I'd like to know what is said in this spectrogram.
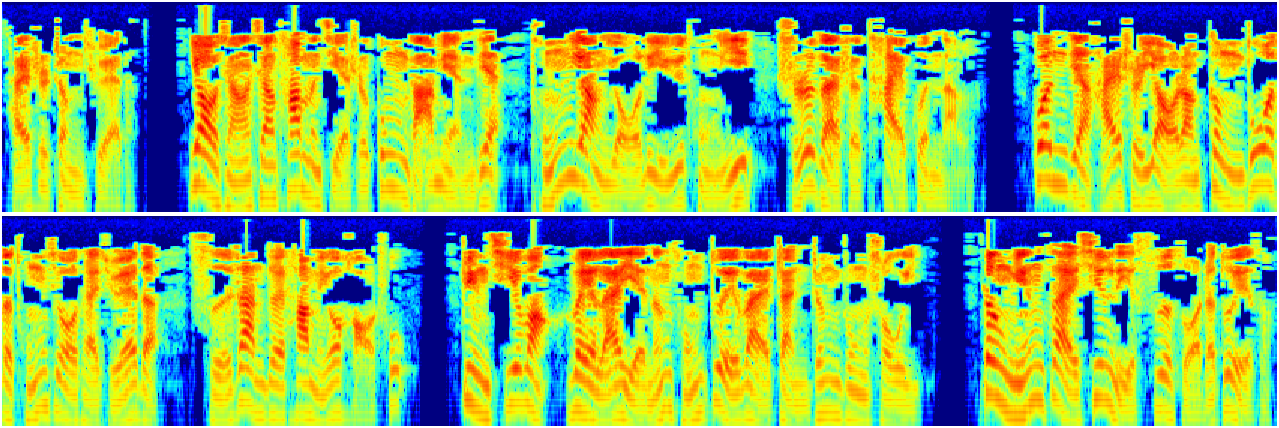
才是正确的。要想向他们解释攻打缅甸同样有利于统一，实在是太困难了。关键还是要让更多的同秀才觉得此战对他们有好处，并期望未来也能从对外战争中收益。邓明在心里思索着对策。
